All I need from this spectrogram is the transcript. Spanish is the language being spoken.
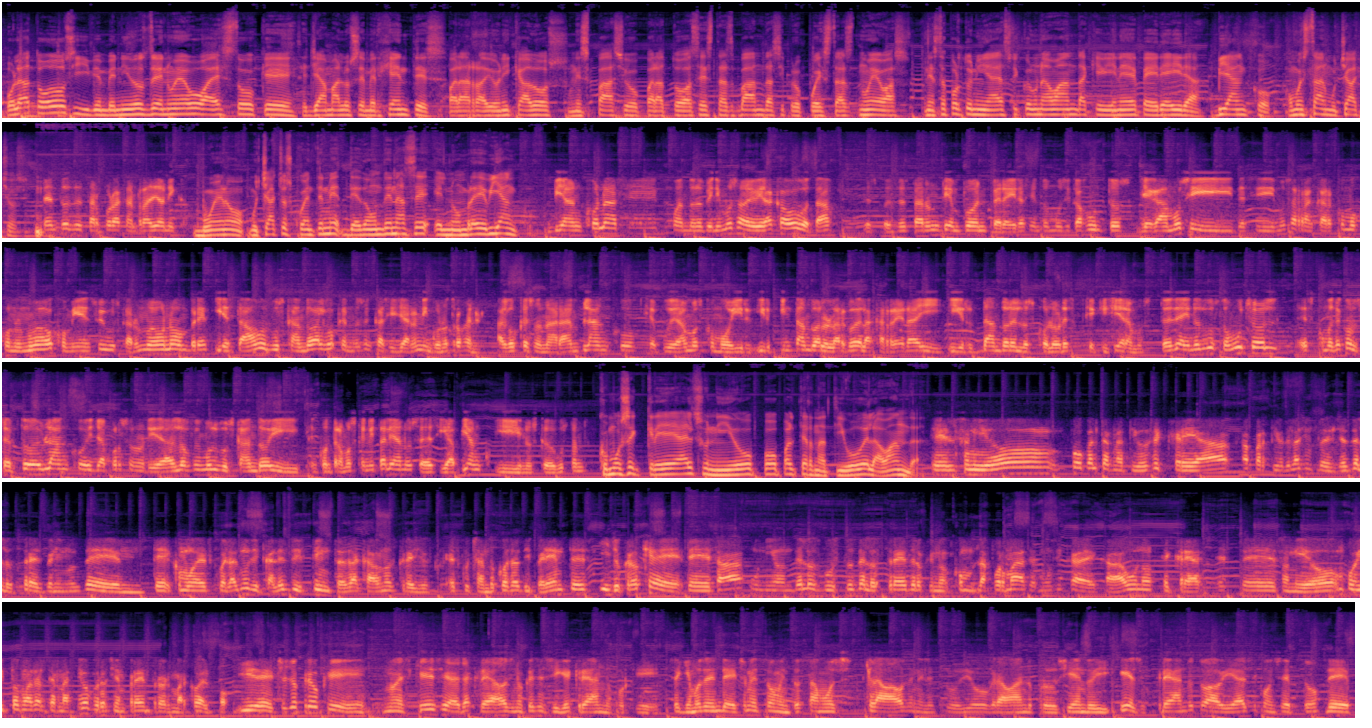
Hola a todos y bienvenidos de nuevo a esto que se llama Los Emergentes para Radiónica 2, un espacio para todas estas bandas y propuestas nuevas. En esta oportunidad estoy con una banda que viene de Pereira, Bianco. ¿Cómo están muchachos? Contentos de estar por acá en Radiónica. Bueno, muchachos, cuéntenme de dónde nace el nombre de Bianco. Bianco nace cuando nos vinimos a vivir acá a Bogotá, después de estar un tiempo en Pereira haciendo música juntos. Llegamos y decidimos arrancar como con un nuevo comienzo y buscar un nuevo nombre y estábamos buscando algo que no nos encasillara en ningún otro género, algo que sonara en blanco, que pudiéramos como ir, ir pintando a lo largo de la carrera y ir dándole los colores que quisiéramos. Entonces de ahí nos gustó mucho, el- es como ese concepto de blanco y ya por sonoridad lo fuimos buscando y encontramos que en italiano se decía Bianco y nos quedó gustando. ¿Cómo se crea el sonido pop alternativo de la banda? El sonido pop alternativo se crea a partir de las influencias de los tres. Venimos de, de- como de escuelas musicales distintas, a cada uno creció escuchando cosas diferentes y yo creo que de, de esa unión de los gustos de los tres, de lo que no, como la forma de hacer música de cada uno, se crea este sonido un poquito más alternativo, pero siempre dentro del marco del pop. Y de hecho yo creo que no es que se haya creado, sino que se sigue creando, porque seguimos, de hecho en este momento estamos clavados en el estudio, grabando, produciendo y eso, creando todavía ese concepto de,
